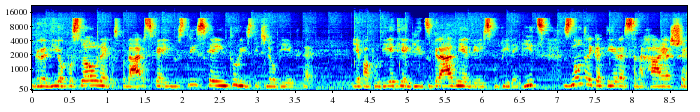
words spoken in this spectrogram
Gradijo poslovne, gospodarske, industrijske in turistične objekte. Je pa podjetje GIC Gradnje del skupine GIC, znotraj katere se nahaja še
